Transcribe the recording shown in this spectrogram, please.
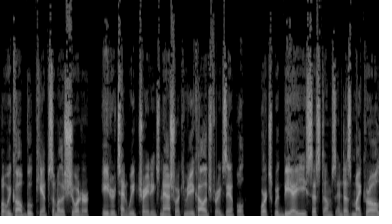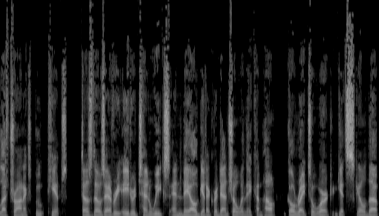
what we call boot camp, some of the shorter eight or 10 week trainings. Nashua Community College, for example, works with BAE systems and does microelectronics boot camps, does those every eight or 10 weeks. And they all get a credential when they come out, go right to work, get skilled up,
